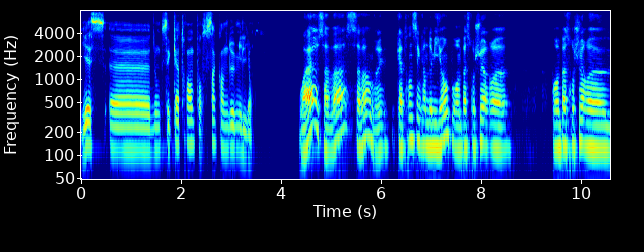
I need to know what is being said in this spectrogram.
Yes, euh, donc c'est 4 ans pour 52 millions. Ouais, ça va, ça va en vrai. 4 ans, 52 millions pour un pass rusher pour un pass rusher euh,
